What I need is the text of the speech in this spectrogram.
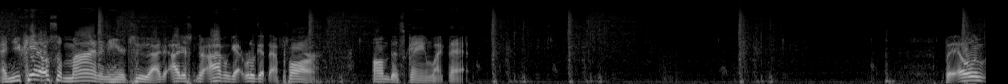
And you can also mine in here too. I, I just know, I haven't got really got that far on this game like that. But only,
